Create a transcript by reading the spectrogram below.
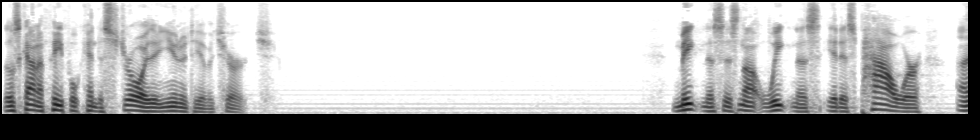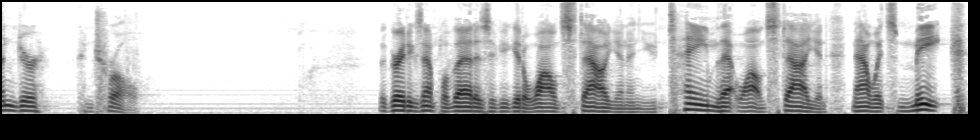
Those kind of people can destroy the unity of a church. Meekness is not weakness, it is power under control. The great example of that is if you get a wild stallion and you tame that wild stallion. Now it's meek,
